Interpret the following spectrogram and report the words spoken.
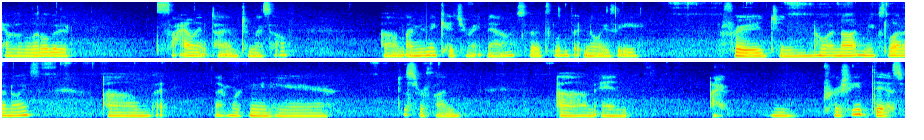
have a little bit of silent time to myself. Um, I'm in the kitchen right now, so it's a little bit noisy. The fridge and whatnot makes a lot of noise. Um, but I'm working in here just for fun. Um, and I crocheted this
